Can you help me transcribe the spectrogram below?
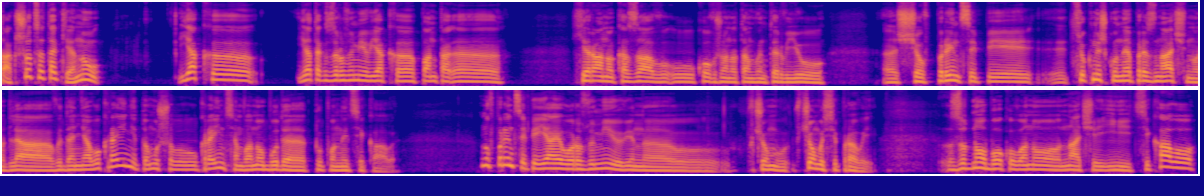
Так, що це таке? Ну, як е, я так зрозумів, як е, пан Та- е, Хірано казав у Ковжана там в інтерв'ю, що в принципі цю книжку не призначено для видання в Україні, тому що українцям воно буде тупо нецікаве. Ну, в принципі, я його розумію, він в, чому, в чомусь і правий. З одного боку, воно, наче і цікаво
